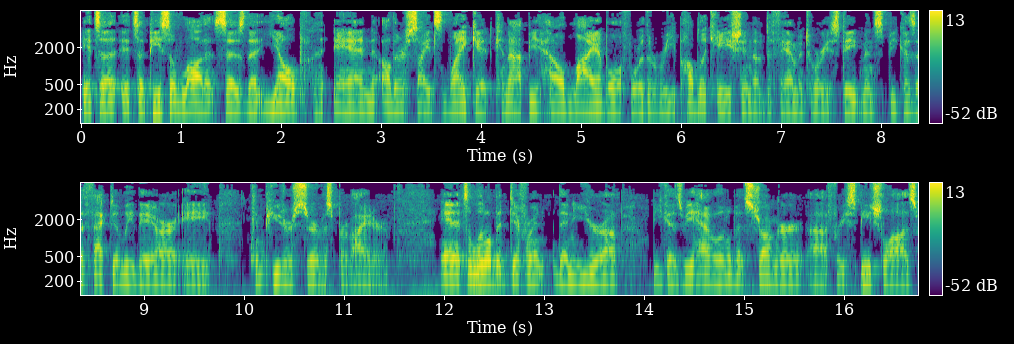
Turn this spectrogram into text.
it's a it's a piece of law that says that Yelp and other sites like it cannot be held liable for the republication of defamatory statements because effectively they are a computer service provider. And it's a little bit different than Europe because we have a little bit stronger uh, free speech laws.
